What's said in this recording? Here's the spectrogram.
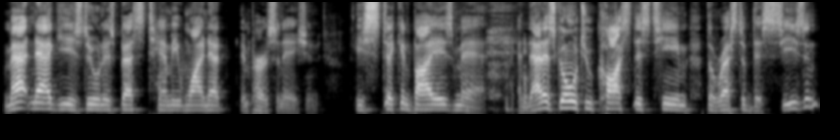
Matt Nagy is doing his best Tammy Wynette impersonation. He's sticking by his man. And that is going to cost this team the rest of this season.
